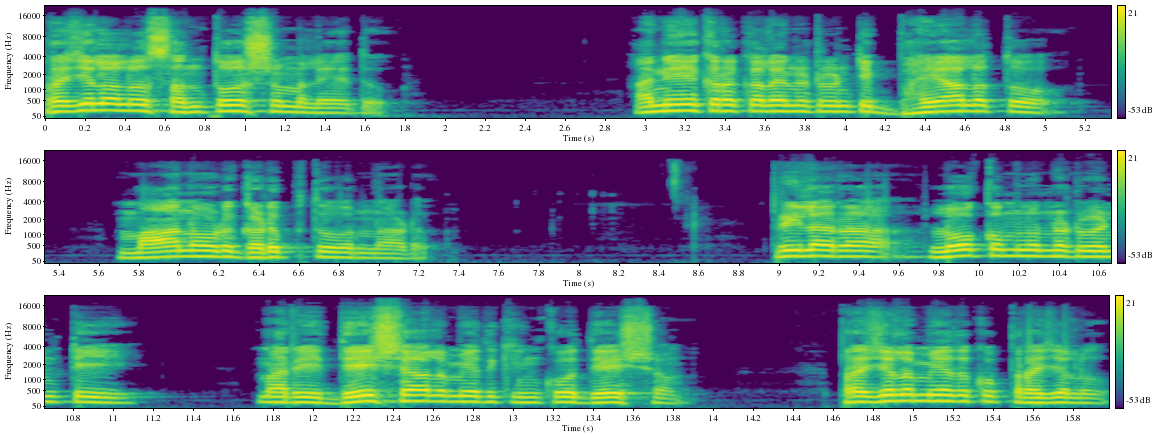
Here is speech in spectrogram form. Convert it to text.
ప్రజలలో సంతోషం లేదు. అనేక రకాలైనటువంటి భయాలతో మానవుడు గడుపుతూ ఉన్నాడు. ప్రిలరా లోకంలో ఉన్నటువంటి మరి దేశాల మీదకి ఇంకో దేశం ప్రజల మీదకు ప్రజలు.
